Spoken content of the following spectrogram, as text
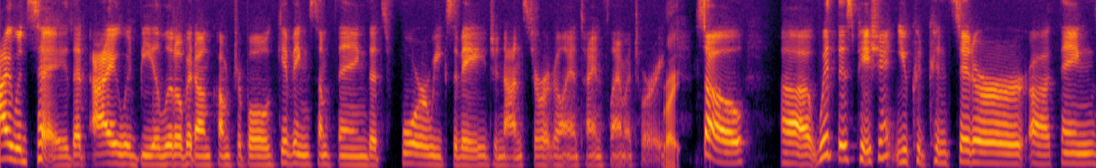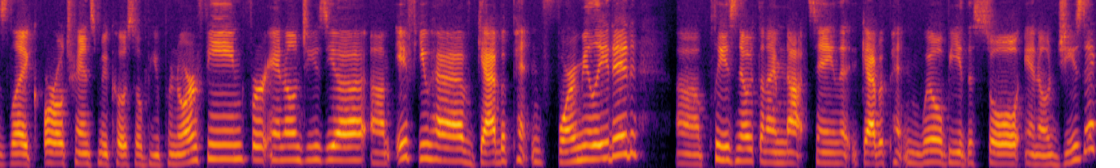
I would say that I would be a little bit uncomfortable giving something that's four weeks of age a nonsteroidal anti-inflammatory. Right. So uh, with this patient, you could consider uh, things like oral transmucosal buprenorphine for analgesia. Um, if you have gabapentin formulated, uh, please note that I'm not saying that gabapentin will be the sole analgesic,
